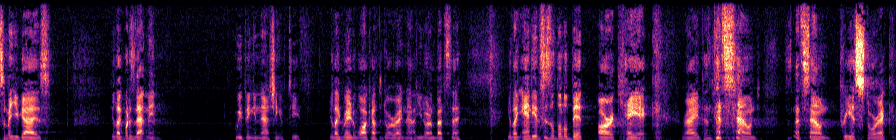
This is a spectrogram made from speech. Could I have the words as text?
Some of you guys, you're like, what does that mean? Weeping and gnashing of teeth. You're like ready to walk out the door right now. You know what I'm about to say. You're like, Andy, this is a little bit archaic, right? Doesn't that sound, doesn't that sound prehistoric?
